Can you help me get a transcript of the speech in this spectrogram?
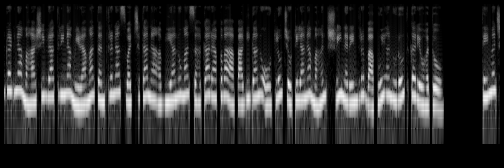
જૂનાગઢના મહાશિવરાત્રીના મેળામાં તંત્રના સ્વચ્છતાના અભિયાનોમાં સહકાર આપવા આપાગીગાનો ઓટલો ચોટીલાના મહંત શ્રી નરેન્દ્ર બાપુએ અનુરોધ કર્યો હતો. તેમજ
